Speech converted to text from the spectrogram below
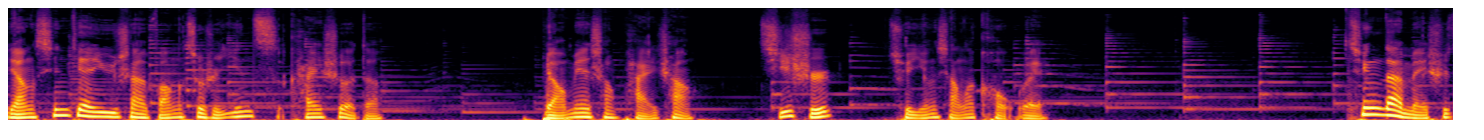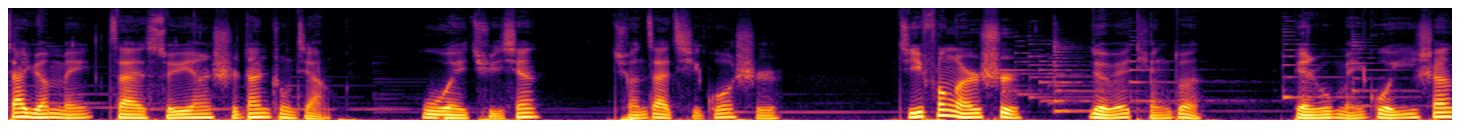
养心殿御膳房就是因此开设的。表面上排场，其实却影响了口味。清代美食家袁枚在《随园食单》中讲：“物味取鲜，全在起锅时。疾风而逝，略微停顿，便如梅过衣衫。”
